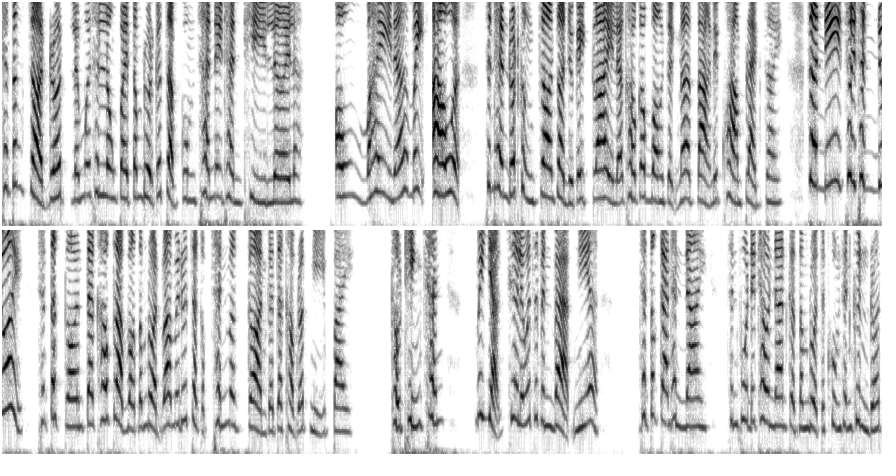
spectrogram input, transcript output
ฉันต้องจอดรถและเมื่อฉันลงไปตำรวจก็จับกลุ่มฉันในทันทีเลยล่ะ เอาไม่นะ ไม่เอาอะ ฉันเห็นรถของจอนจอดอยู่ใกล้ๆ แล้วเขาก็มองจากหน้าต่างด้วยความแปลกใจ จอนนี่ช่วยฉันด้วย ฉันตะโกนแต่เขากลับบอกตำรวจว่าไม่รู้จักกับฉันมาก่อนก็จะขับรถหนีไป เขาทิ้งฉัน ไม่อยากเชื่อเลยว่าจะเป็นแบบเนี้ยฉันต้องการทนาย ฉันพูดได้เท่านั้นกับตำรวจจะคุมฉันขึ้นรถ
